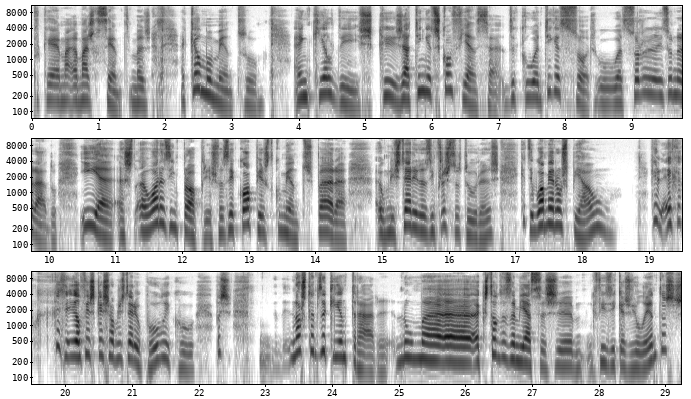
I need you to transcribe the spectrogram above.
porque é a mais recente, mas aquele momento em que ele diz que já tinha desconfiança de que o antigo assessor, o assessor exonerado, ia a, a horas impróprias fazer cópias de documentos para o Ministério das Infraestruturas, quer dizer, o homem era um espião. É ele fez queixa ao Ministério Público, mas nós estamos aqui a entrar numa. A questão das ameaças eh, físicas violentas,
